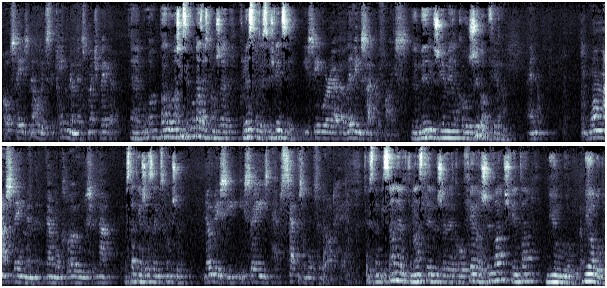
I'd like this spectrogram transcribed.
Paul says, no, it's the kingdom that's much bigger. Paweł właśnie chce pokazać tam, że Królestwo to jest coś więcej. You see, we're a, living sacrifice. My żyjemy jako żywa ofiara. And one last thing, and then we'll close. Ostatnia rzecz, zanim skończę. notice he, he says acceptable to God here. Tu jest napisane w 12, że jako ofiara żywa, święta, miła Bogu.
